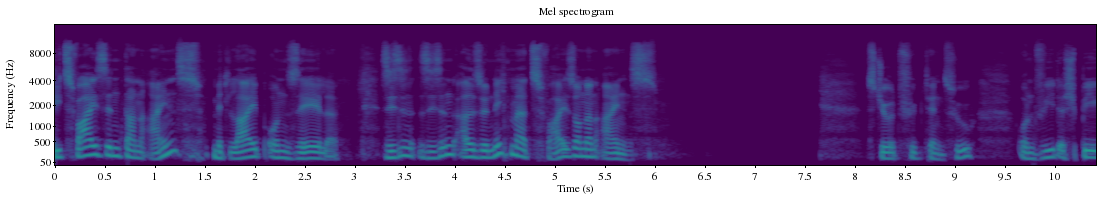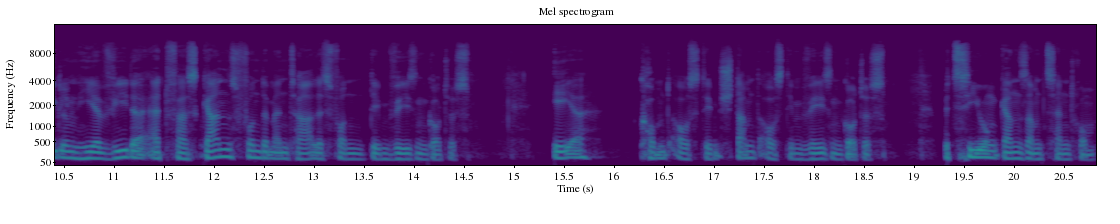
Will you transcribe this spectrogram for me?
Die zwei sind dann eins mit Leib und Seele. Sie sind, sie sind also nicht mehr zwei, sondern eins. Stuart fügt hinzu, und widerspiegeln hier wieder etwas ganz Fundamentales von dem Wesen Gottes. Er kommt aus dem, stammt aus dem Wesen Gottes. Beziehung ganz am Zentrum.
